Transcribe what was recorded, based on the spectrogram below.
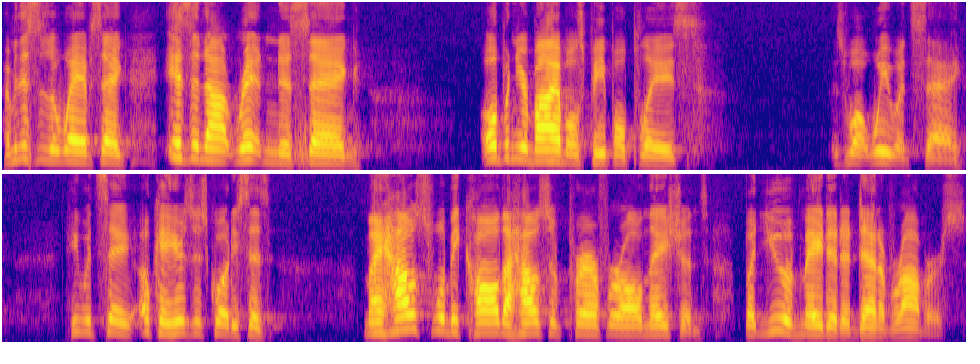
I mean, this is a way of saying, is it not written, is saying, open your Bibles, people, please, is what we would say. He would say, okay, here's this quote. He says, My house will be called a house of prayer for all nations, but you have made it a den of robbers.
